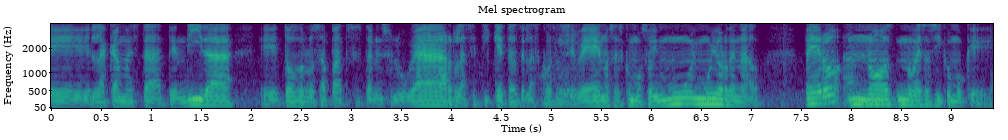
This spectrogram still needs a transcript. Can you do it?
eh, la cama está tendida, eh, todos los zapatos están en su lugar, las etiquetas de las cosas se ven, o sea, es como soy muy, muy ordenado. Pero no, no es así como que...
